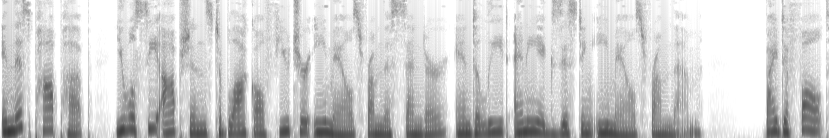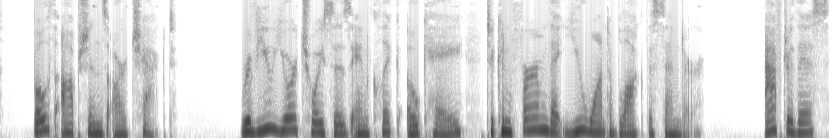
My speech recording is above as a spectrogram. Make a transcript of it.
In this pop-up, you will see options to block all future emails from this sender and delete any existing emails from them. By default, both options are checked. Review your choices and click OK to confirm that you want to block the sender. After this,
